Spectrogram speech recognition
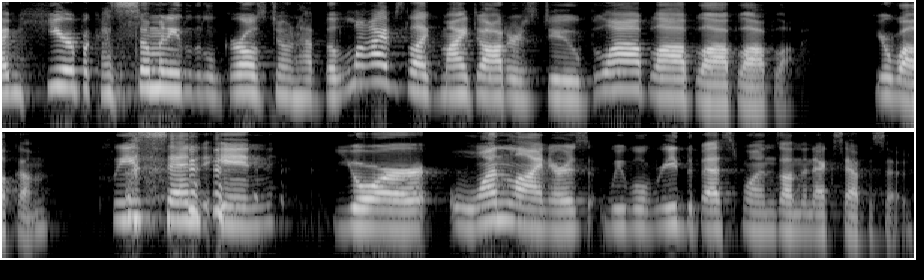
I'm here because so many little girls don't have the lives like my daughters do, blah, blah, blah, blah, blah. You're welcome. Please send in your one liners. We will read the best ones on the next episode.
